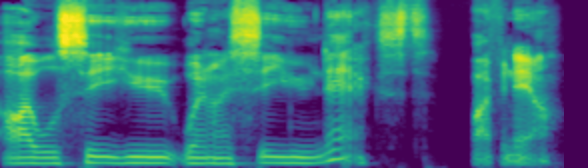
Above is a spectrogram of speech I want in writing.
I will see you when I see you next. Bye for now.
